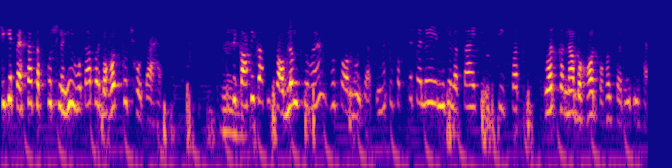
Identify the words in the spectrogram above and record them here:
ठीक है पैसा सब कुछ नहीं होता पर बहुत कुछ होता है। उससे काफ़ी काफ़ी प्रॉब्लम्स जो हैं वो सॉल्व हो जाती हैं। तो सबसे पहले मुझे लगता है कि उस चीज़ पर वर्क करना बहुत बहुत ज़रूरी है।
